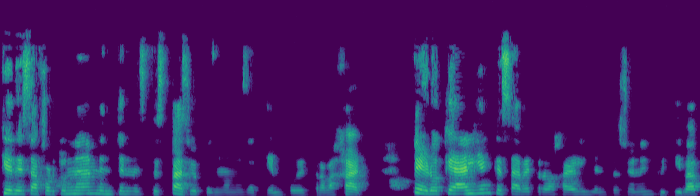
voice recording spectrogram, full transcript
que desafortunadamente en este espacio pues no nos da tiempo de trabajar, pero que alguien que sabe trabajar alimentación intuitiva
